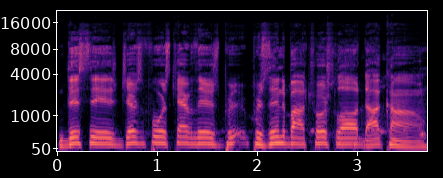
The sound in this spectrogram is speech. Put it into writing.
This is Jefferson Forest Cavaliers pre- presented by TrostLaw.com.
